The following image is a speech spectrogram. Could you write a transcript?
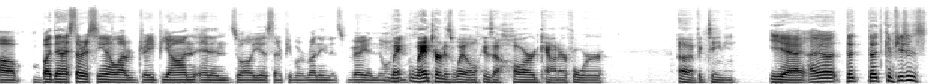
Uh, but then I started seeing a lot of Drapion and then Zuelius that people are running. That's very annoying. Lan- Lanturn as well is a hard counter for uh Victini. Yeah, I, uh, the the confusions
